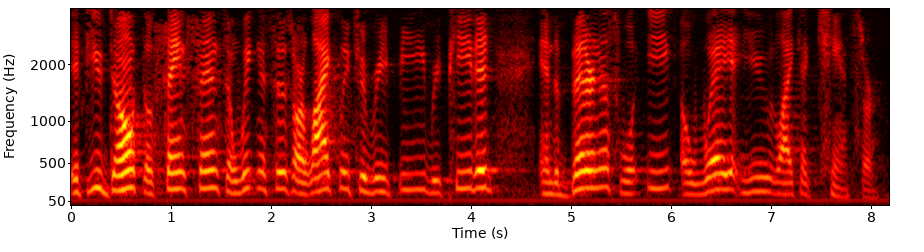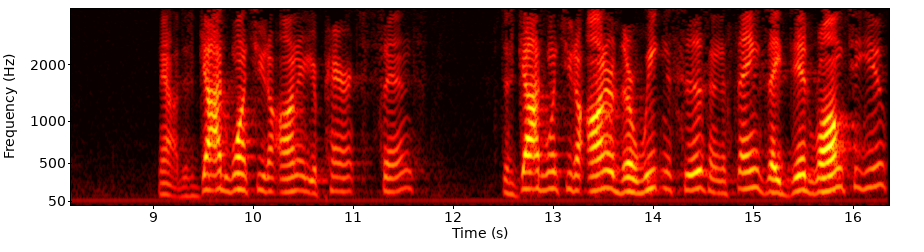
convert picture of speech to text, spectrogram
If you don't, those same sins and weaknesses are likely to be repeated, and the bitterness will eat away at you like a cancer. Now, does God want you to honor your parents' sins? Does God want you to honor their weaknesses and the things they did wrong to you?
